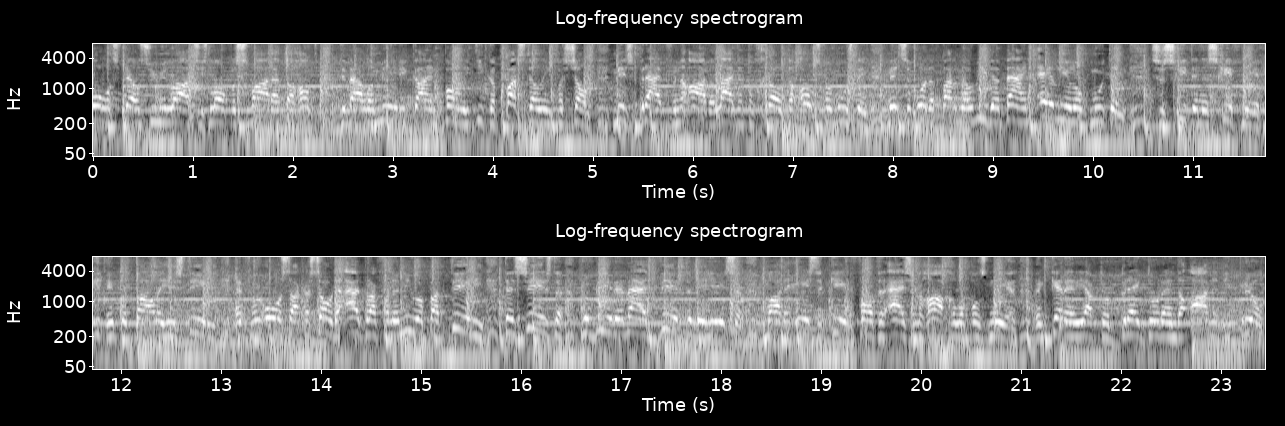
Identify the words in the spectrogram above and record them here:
Oorlogsspelsimulaties lopen zwaar uit de hand. Terwijl Amerika in politieke padstelling verzandt. Misbruik van de aarde leidt tot grote oogstverwoesting. Mensen worden paranoïde bij een alien ontmoeting Ze schieten een schip neer in totale hysterie En veroorzaken zo de uitbraak van een nieuwe bacterie. Ten zeerste proberen wij het weer te beheersen Maar de eerste keer valt er ijs en hagel op ons neer. Een kernreactor breekt door en de aarde die brult.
